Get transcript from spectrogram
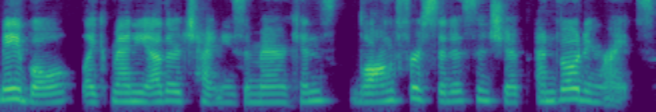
Mabel, like many other Chinese Americans, longed for citizenship and voting rights,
